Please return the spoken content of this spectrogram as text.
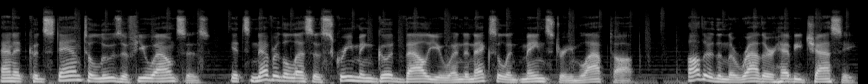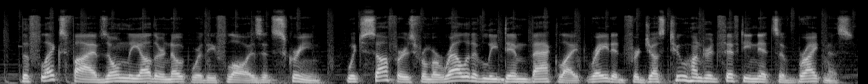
and it could stand to lose a few ounces, it's nevertheless a screaming good value and an excellent mainstream laptop. Other than the rather heavy chassis, the Flex 5's only other noteworthy flaw is its screen, which suffers from a relatively dim backlight rated for just 250 nits of brightness.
